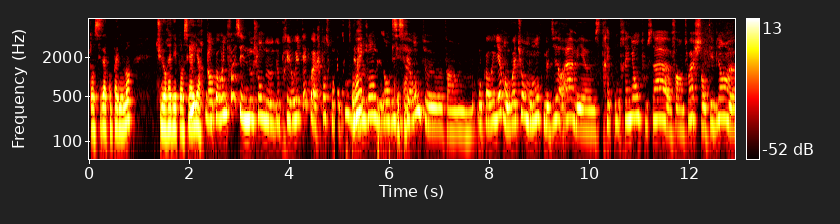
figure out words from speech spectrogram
dans ces accompagnements, tu l'aurais dépensé ailleurs. Mais encore une fois, c'est une notion de, priorité, quoi. Je pense qu'on a tous des besoins, des envies différentes. Euh, enfin, encore hier, en voiture, mon oncle me dit Ah, mais euh, c'est très contraignant tout ça. Enfin, tu vois, je sentais bien euh,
